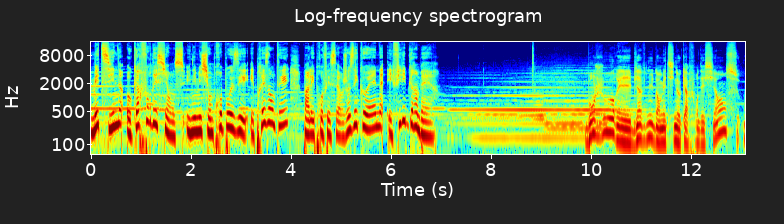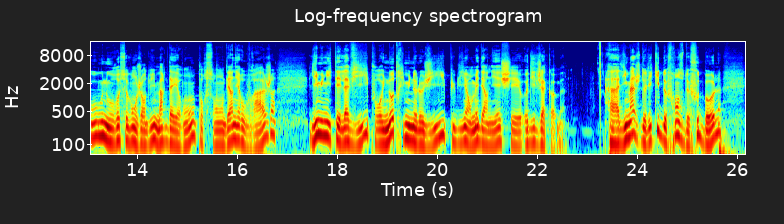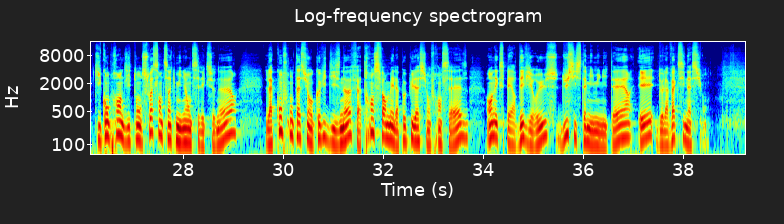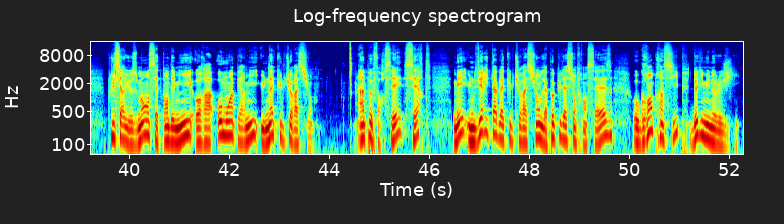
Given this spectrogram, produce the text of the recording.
Médecine au carrefour des sciences, une émission proposée et présentée par les professeurs José Cohen et Philippe Grimbert. Bonjour et bienvenue dans Médecine au carrefour des sciences où nous recevons aujourd'hui Marc Daéron pour son dernier ouvrage L'immunité, la vie pour une autre immunologie publié en mai dernier chez Odile Jacob. À l'image de l'équipe de France de football qui comprend, dit-on, 65 millions de sélectionneurs, la confrontation au Covid-19 a transformé la population française en experts des virus, du système immunitaire et de la vaccination. Plus sérieusement, cette pandémie aura au moins permis une acculturation. Un peu forcée, certes, mais une véritable acculturation de la population française aux grands principes de l'immunologie.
